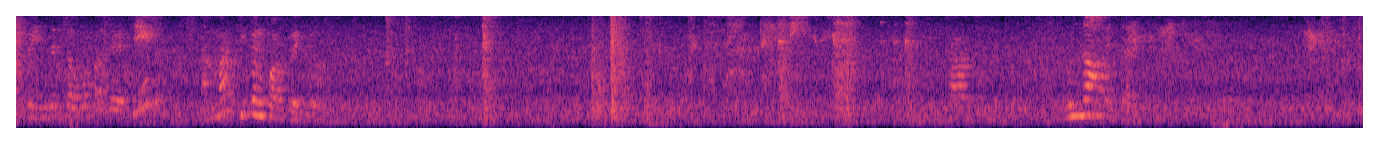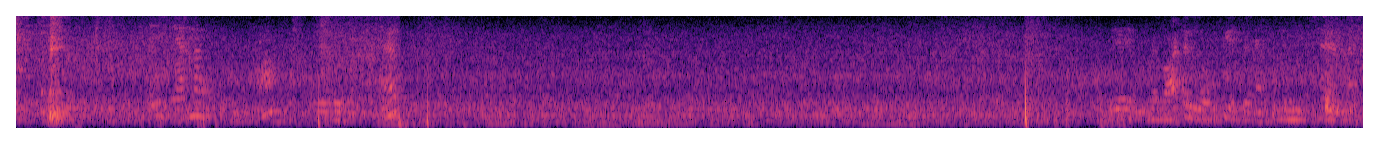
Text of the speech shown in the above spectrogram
இப்போ இந்த ஸ்டவ்வை பற்ற வச்சு நம்ம சிக்கன் குழம்பு வைக்கலாம் சார்ஜ் பாட்டிலில் ஊற்றி வச்சிருக்கேன் எண்ணெய்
